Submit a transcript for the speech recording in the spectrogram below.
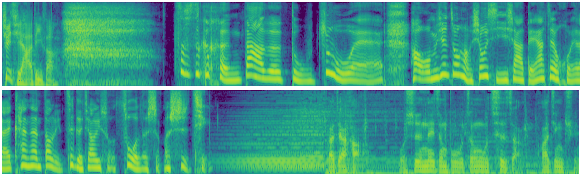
去其他地方。这是个很大的赌注哎。好，我们先中场休息一下，等一下再回来看看到底这个交易所做了什么事情。大家好，我是内政部政务次长花敬群。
